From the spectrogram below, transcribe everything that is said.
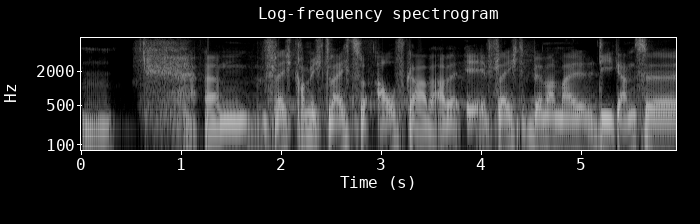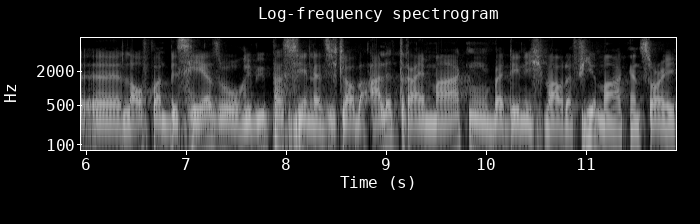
Mhm. Ähm, vielleicht komme ich gleich zur Aufgabe, aber äh, vielleicht, wenn man mal die ganze äh, Laufbahn bisher so Revue passieren lässt, ich glaube, alle drei Marken, bei denen ich war, oder vier Marken, sorry,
